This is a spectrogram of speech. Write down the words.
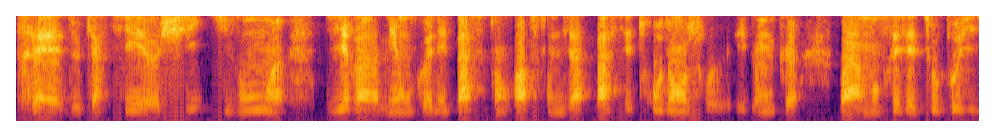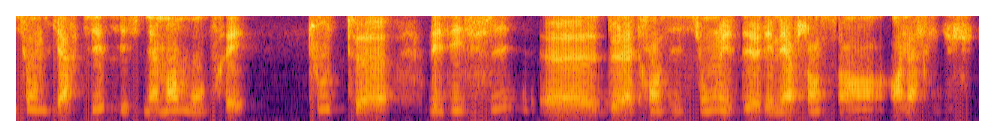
très de quartier euh, chic qui vont euh, dire euh, mais on connaît pas cet endroit parce qu'on n'y va pas, c'est trop dangereux. Et donc voilà, montrer cette opposition de quartier, c'est finalement montrer toutes les défis de la transition et de l'émergence en, en Afrique du Sud.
